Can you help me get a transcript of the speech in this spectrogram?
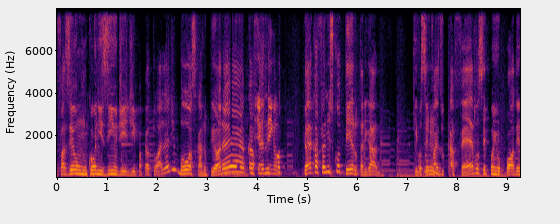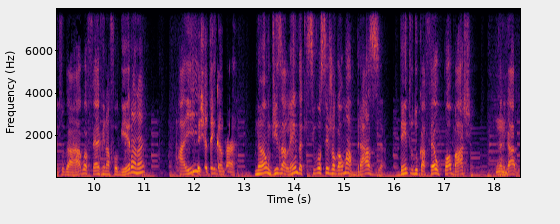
fazer um conezinho de, de papel toalha é de boas, cara. O pior é café Eu no tenho- pior é café no escoteiro, tá ligado? Que você Hum. faz o café, você põe o pó dentro da água, ferve na fogueira, né? Aí. Deixa eu decantar. Não, diz a lenda que se você jogar uma brasa dentro do café, o pó baixa. Tá Hum. ligado?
